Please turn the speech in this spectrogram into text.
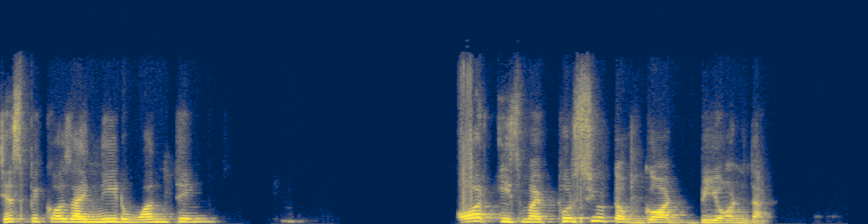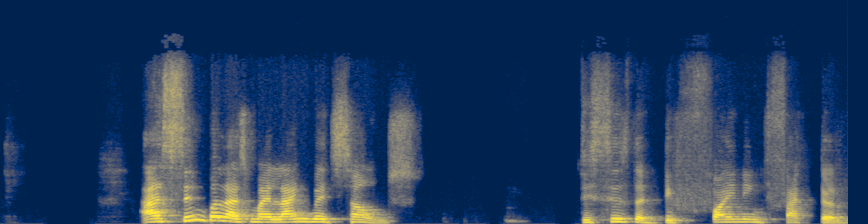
just because I need one thing? Or is my pursuit of God beyond that? As simple as my language sounds, this is the defining factor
